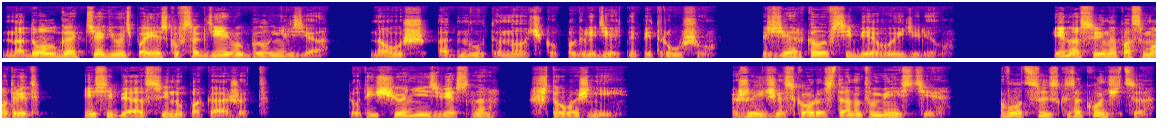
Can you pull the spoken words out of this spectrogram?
Надолго оттягивать поездку в Сагдеево было нельзя. Но уж одну-то ночку поглядеть на Петрушу зеркало в себе выделил. И на сына посмотрит, и себя сыну покажет. Тут еще неизвестно, что важней. Жить же скоро станут вместе. Вот сыск закончится,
